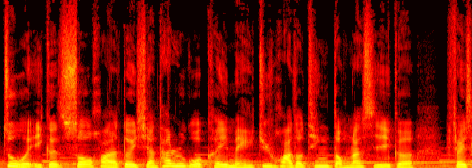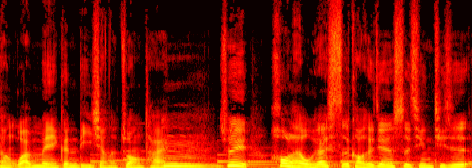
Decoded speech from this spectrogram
作为一个说话的对象，他如果可以每一句话都听懂，那是一个非常完美跟理想的状态。嗯，所以后来我在思考这件事情，其实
